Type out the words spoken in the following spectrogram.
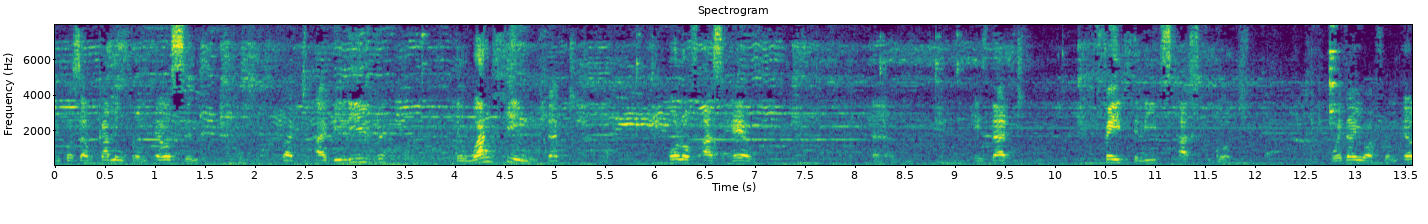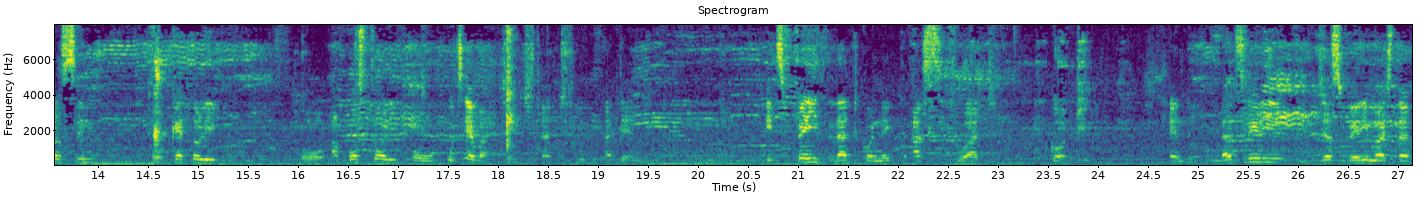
because I'm coming from ELCIN, but I believe the one thing that all of us have um, is that faith leads us to God. Whether you are from ELCIN or Catholic or Apostolic or whichever church that you attend, it's faith that connects us toward God. And that's really just very much that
